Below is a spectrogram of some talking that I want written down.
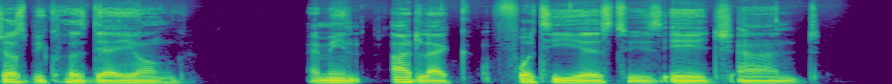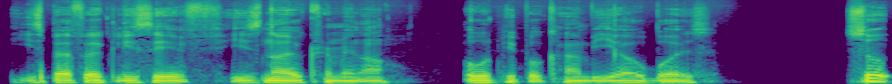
just because they're young. I mean, add like 40 years to his age and he's perfectly safe. He's not a criminal. Old people can't be old boys. So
